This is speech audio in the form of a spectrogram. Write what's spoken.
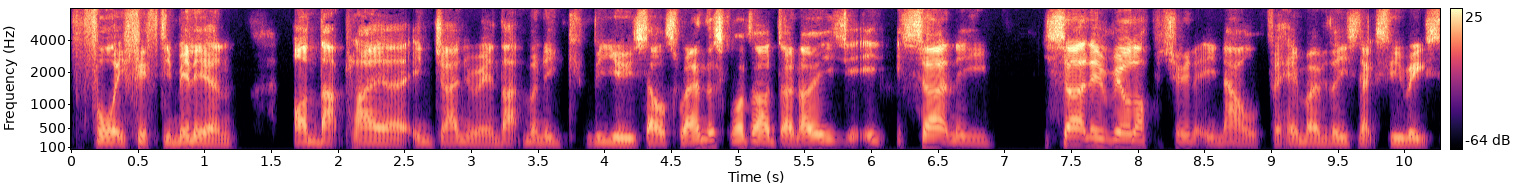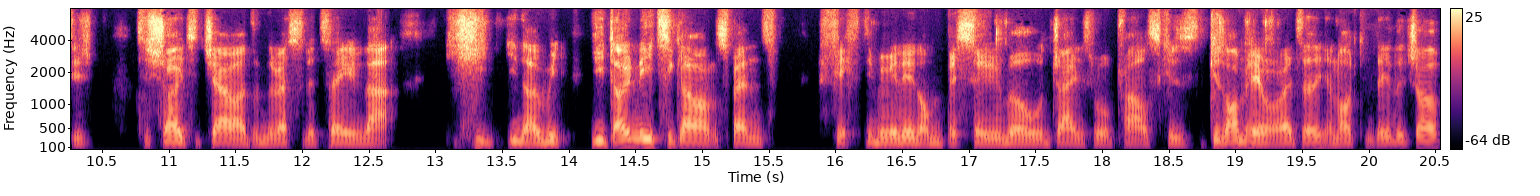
40, 50 million on that player in January, and that money can be used elsewhere in the squad. I don't know. He's, he's certainly he's certainly a real opportunity now for him over these next few weeks to, to show to Gerrard and the rest of the team that he, you know we you don't need to go out and spend 50 million on Bissouma or James Ward-Prowse because because I'm here already and I can do the job.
